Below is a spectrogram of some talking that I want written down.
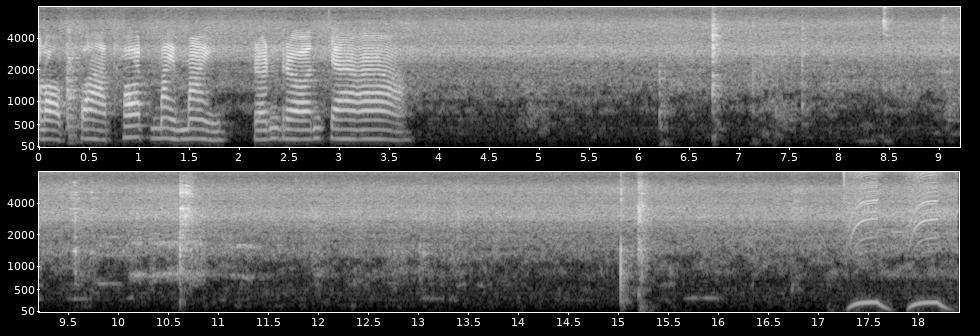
กรอบกว่าทอดใหม่ๆ ร้อนๆจ้าโ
